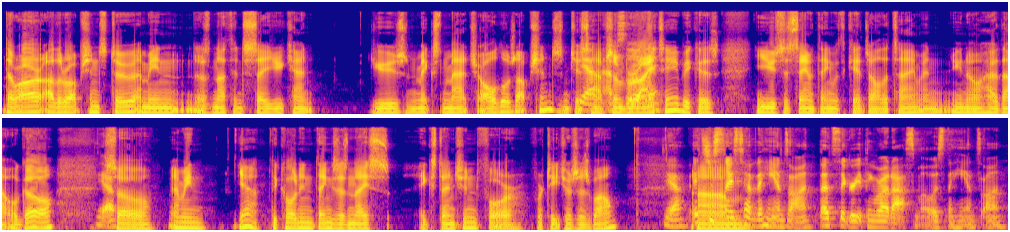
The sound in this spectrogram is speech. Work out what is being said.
there are other options too. I mean, there's nothing to say you can't use and mix and match all those options and just Yeah, have some absolutely. variety because you use the same thing with kids all the time and you know how that will go. Yeah. So, I mean, yeah, the coding things is a nice extension for for teachers as well. Yeah, it's just nice Um, to have the hands-on. That's the great thing about Osmo is the hands-on.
